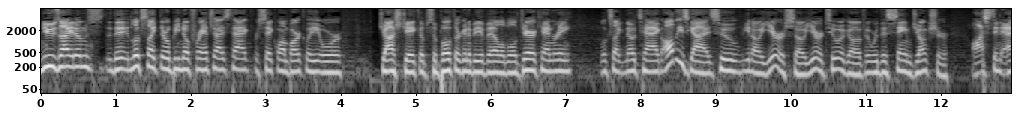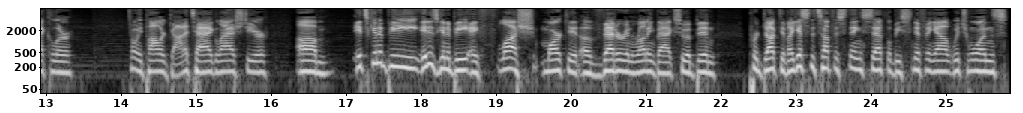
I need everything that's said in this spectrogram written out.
news items, it looks like there will be no franchise tag for Saquon Barkley or Josh Jacobs, so both are going to be available. Derrick Henry looks like no tag. All these guys who, you know, a year or so, a year or two ago, if it were this same juncture, Austin Ekeler, Tony Pollard got a tag last year. Um, it's going to be, it is going to be a flush market of veteran running backs who have been productive. I guess the toughest thing, Seth, will be sniffing out which ones,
